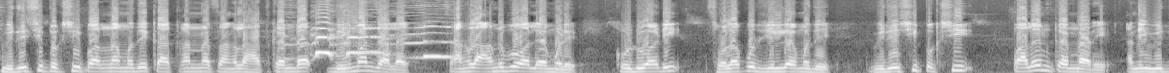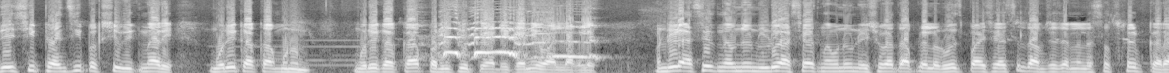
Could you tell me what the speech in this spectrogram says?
विदेशी पक्षी पालनामध्ये काकांना चांगला हातखंडा निर्माण झाला आहे चांगला अनुभव आल्यामुळे कुडवाडी सोलापूर जिल्ह्यामध्ये विदेशी पक्षी पालन करणारे आणि विदेशी फॅन्सी पक्षी विकणारे मोरे काका म्हणून मोरे काका परिचित त्या ठिकाणी व्हायला लागले. मंडळी असेच नवनवीन व्हिडिओ अशाच नवनवीन यशोगात आपल्याला रोज पाहिजे असेल तर आमच्या चॅनलला सबस्क्राईब करा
